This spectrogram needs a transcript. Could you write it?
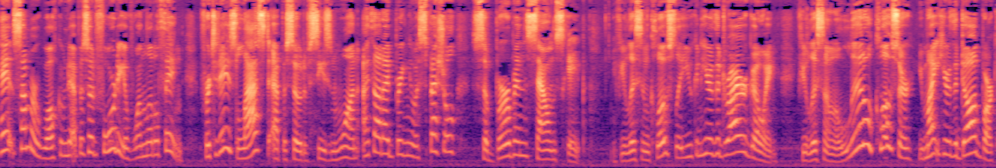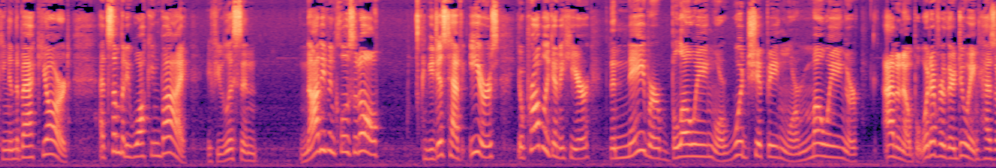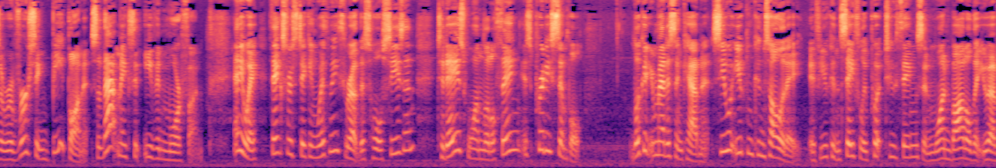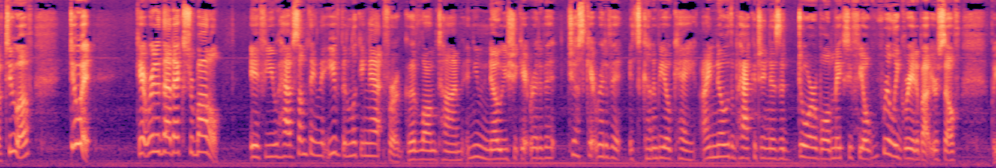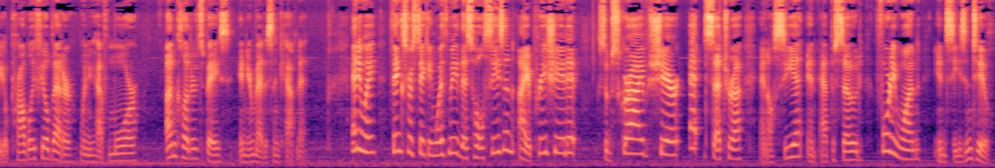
Hey, it's Summer. Welcome to episode 40 of One Little Thing. For today's last episode of season 1, I thought I'd bring you a special suburban soundscape. If you listen closely, you can hear the dryer going. If you listen a little closer, you might hear the dog barking in the backyard, at somebody walking by. If you listen not even close at all, if you just have ears, you're probably going to hear the neighbor blowing or wood chipping or mowing or I don't know, but whatever they're doing has a reversing beep on it, so that makes it even more fun. Anyway, thanks for sticking with me throughout this whole season. Today's one little thing is pretty simple. Look at your medicine cabinet, see what you can consolidate. If you can safely put two things in one bottle that you have two of, do it. Get rid of that extra bottle. If you have something that you've been looking at for a good long time and you know you should get rid of it, just get rid of it. It's going to be okay. I know the packaging is adorable and makes you feel really great about yourself, but you'll probably feel better when you have more uncluttered space in your medicine cabinet. Anyway, thanks for sticking with me this whole season. I appreciate it. Subscribe, share, etc., and I'll see you in episode 41 in season 2.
